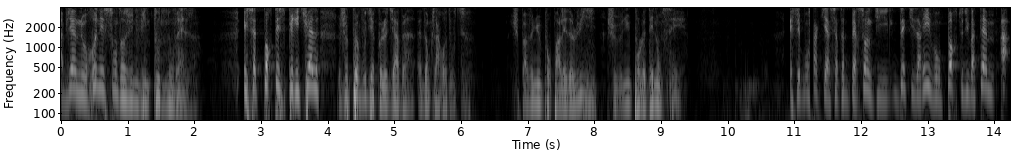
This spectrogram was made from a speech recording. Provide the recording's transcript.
eh bien nous renaissons dans une vie toute nouvelle. Et cette portée spirituelle, je peux vous dire que le diable donc la redoute. Je ne suis pas venu pour parler de lui, je suis venu pour le dénoncer. Et c'est pour ça qu'il y a certaines personnes qui, dès qu'ils arrivent aux portes du baptême, ah,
